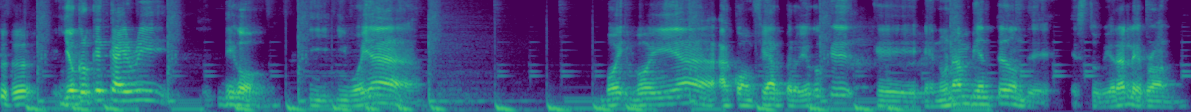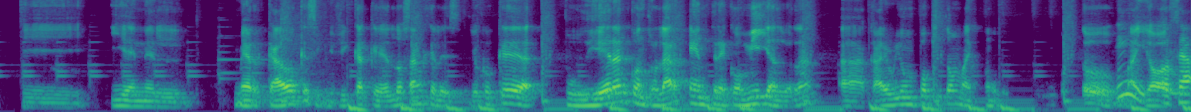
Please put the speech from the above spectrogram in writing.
yo creo que Kyrie, digo, y, y voy a voy, voy a, a confiar, pero yo creo que, que en un ambiente donde estuviera LeBron y, y en el mercado que significa que es Los Ángeles, yo creo que pudieran controlar, entre comillas, ¿verdad? A Kyrie un poquito, ma- un poquito Sí, mayor. o sea,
